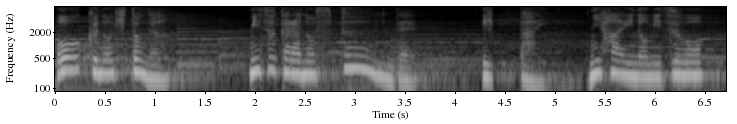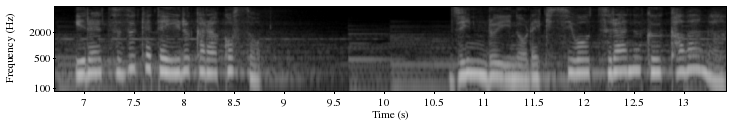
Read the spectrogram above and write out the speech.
多くの人が自らのスプーンで一杯二杯の水を入れ続けているからこそ人類の歴史を貫く川が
